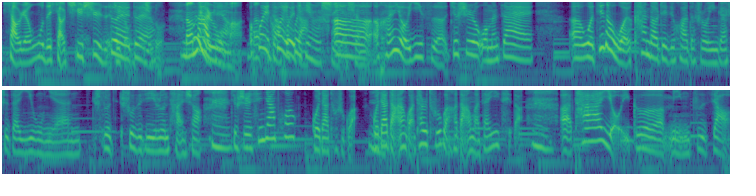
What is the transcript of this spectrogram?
小人物的小趣事的这种记录，能纳入吗？会的，会会进入视野是吗？很有意思，就是我们在。呃，我记得我看到这句话的时候，应该是在一五年数数字记忆论坛上，嗯，就是新加坡国家图书馆、国家档案馆，它是图书馆和档案馆在一起的，嗯，呃，它有一个名字叫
